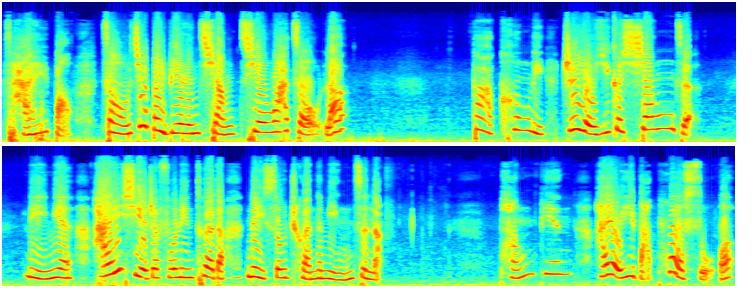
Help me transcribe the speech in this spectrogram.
财宝早就被别人抢先挖走了。大坑里只有一个箱子，里面还写着弗林特的那艘船的名字呢。旁边还有一把破锁。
